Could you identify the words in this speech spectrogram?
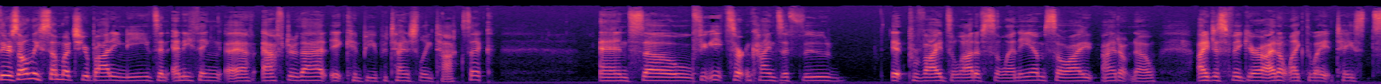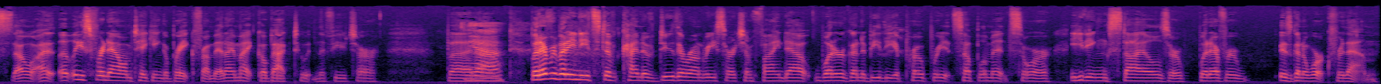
there's only so much your body needs, and anything af- after that, it can be potentially toxic. And so, if you eat certain kinds of food, it provides a lot of selenium. So I I don't know. I just figure I don't like the way it tastes. So I, at least for now, I'm taking a break from it. I might go back to it in the future. But yeah. Um, but everybody needs to kind of do their own research and find out what are going to be the appropriate supplements or eating styles or whatever is going to work for them.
